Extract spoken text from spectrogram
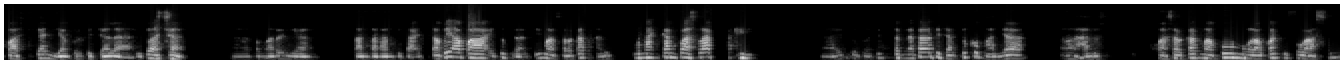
pasien yang bergejala. Itu aja nah, kemarin yang tantangan kita. Tapi apa? Itu berarti masyarakat harus menaikkan kelas lagi. Nah itu berarti ternyata tidak cukup hanya uh, harus masyarakat mampu melakukan isolasi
